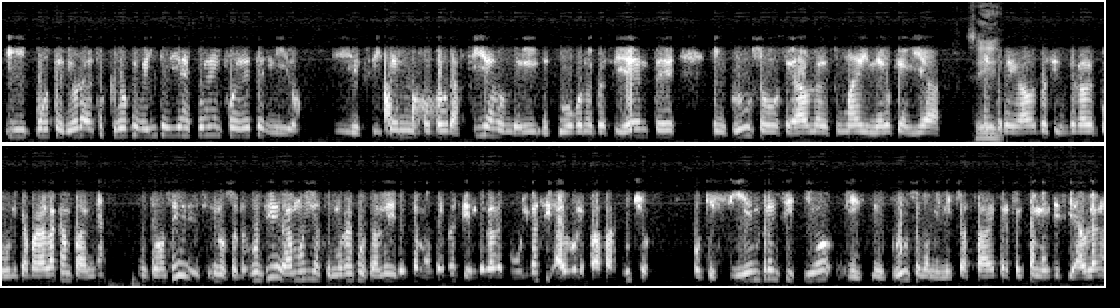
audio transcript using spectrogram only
y posterior a eso, creo que 20 días después él fue detenido y existen fotografías donde él estuvo con el presidente, incluso se habla de suma de dinero que había entregado el presidente de la República para la campaña. Entonces, nosotros consideramos y hacemos responsable directamente al presidente de la República si algo le pasa a Cucho, porque siempre insistió, incluso la ministra sabe perfectamente, y si hablan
